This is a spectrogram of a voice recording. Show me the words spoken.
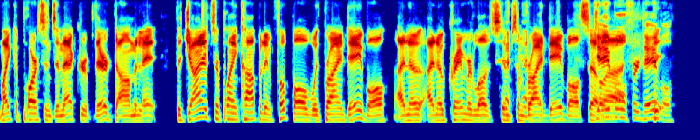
Micah Parsons and that group, they're dominant. The Giants are playing competent football with Brian Daboll. I know I know Kramer loves him some Brian Daboll. So Gable uh, for Dable.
